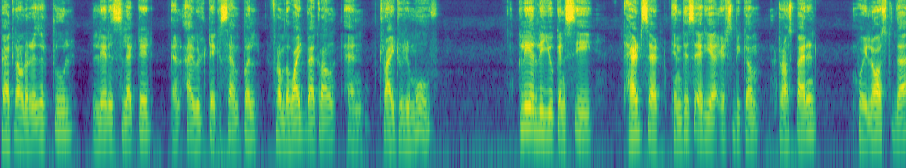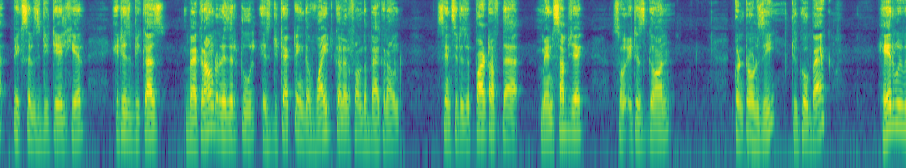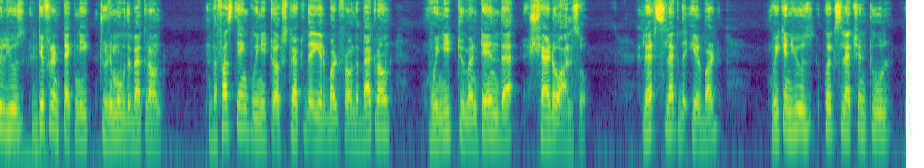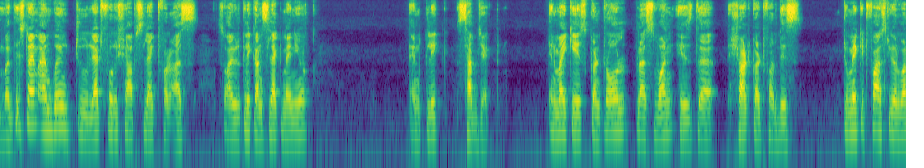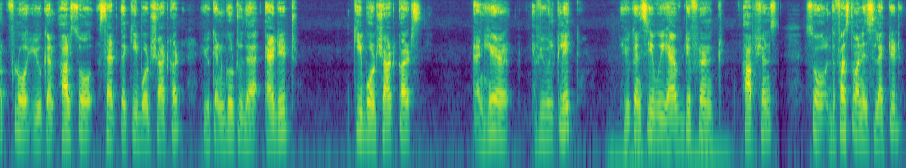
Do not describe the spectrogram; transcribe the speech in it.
background eraser tool, layer is selected and I will take a sample from the white background and try to remove. Clearly you can see headset in this area it's become transparent. We lost the pixels detail here. It is because background eraser tool is detecting the white color from the background since it is a part of the main subject. So, it is gone control Z to go back. Here we will use different technique to remove the background. The first thing we need to extract the earbud from the background. We need to maintain the shadow also. Let's select the earbud. We can use quick selection tool, but this time I am going to let Photoshop select for us. So, I will click on select menu and click subject. In my case control plus 1 is the shortcut for this. To make it fast your workflow you can also set the keyboard shortcut. You can go to the edit keyboard shortcuts and here if you will click you can see we have different options. So the first one is selected.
